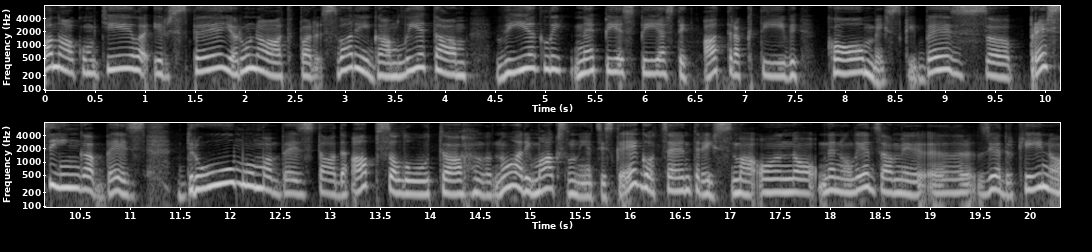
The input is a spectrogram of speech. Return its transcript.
panākumu ķīla ir spēja runāt par svarīgām lietām viegli, nepiespiesti, attraktīvi, komiski, bez uh, presinga, bez drūmuma, bez tāda absolūta, nu, arī mākslinieciska egocentrisma. Un nu, nenoliedzami uh, Ziedru kino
